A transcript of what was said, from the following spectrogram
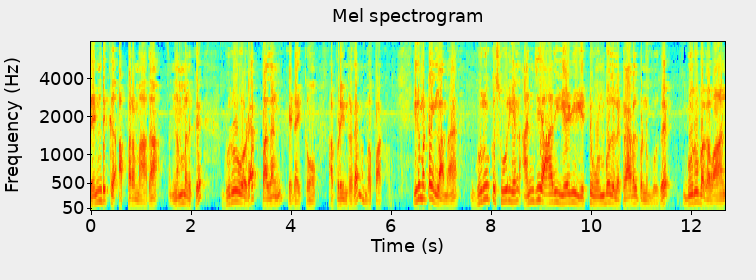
ரெண்டுக்கு அப்புறமா தான் நம்மளுக்கு குருவோட பலன் கிடைக்கும் அப்படின்றத நம்ம பார்க்கணும். இது மட்டும் இல்லாம குருவுக்கு சூரியன் அஞ்சு ஆறு ஏழு எட்டு ஒன்பதுல டிராவல் பண்ணும்போது குரு பகவான்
